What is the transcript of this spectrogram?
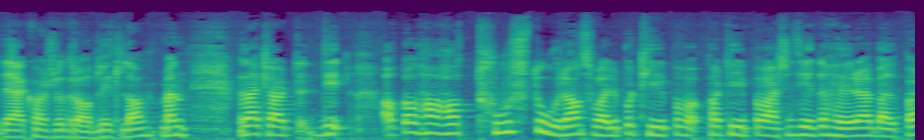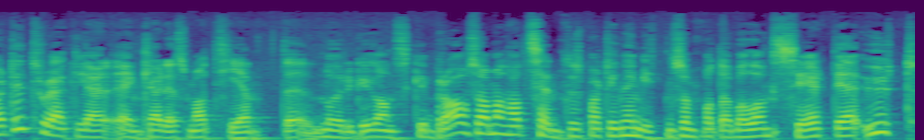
Det er kanskje å dra det litt langt. Men, men det er klart, de, at man har hatt to store ansvarlige partier på, partier på hver sin side, Høyre og Arbeiderpartiet, tror jeg egentlig er det som har tjent eh, Norge ganske bra. Og så har man hatt sentrumspartiene i midten som på en måte har balansert det ut.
